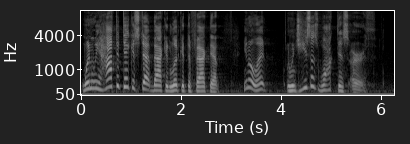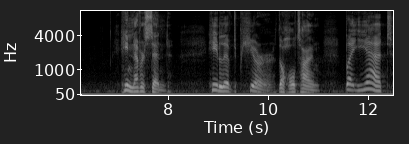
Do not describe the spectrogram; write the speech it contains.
when we have to take a step back and look at the fact that, you know what? When Jesus walked this earth, he never sinned. He lived pure the whole time. But yet,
